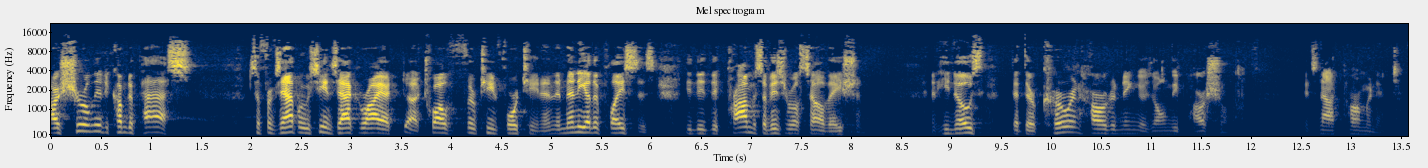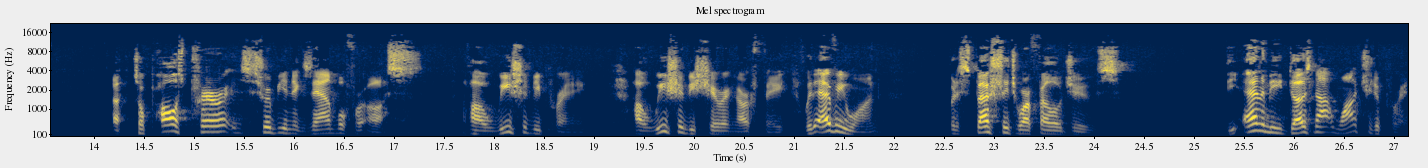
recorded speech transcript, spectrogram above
are surely to come to pass. So, for example, we see in Zechariah uh, 12, 13, 14, and in many other places, the, the promise of Israel's salvation. And he knows that their current hardening is only partial, it's not permanent. Uh, so, Paul's prayer should be an example for us how we should be praying, how we should be sharing our faith with everyone, but especially to our fellow Jews. The enemy does not want you to pray.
